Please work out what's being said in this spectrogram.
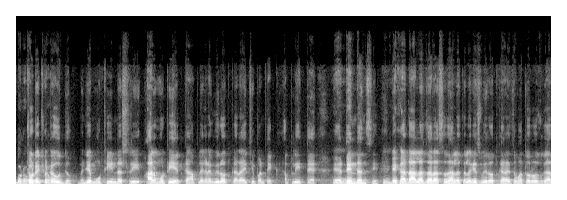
छोटे छोटे उद्योग. म्हणजे मोठी इंडस्ट्री फार मोठी आहेत का आपल्याकडे विरोध करायची पण टेक आपली ते टेंडन्सी आहे. एखादा आला जरासं झालं तर लगेच विरोध करायचा. मग तो रोजगार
